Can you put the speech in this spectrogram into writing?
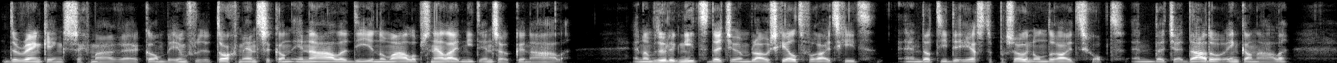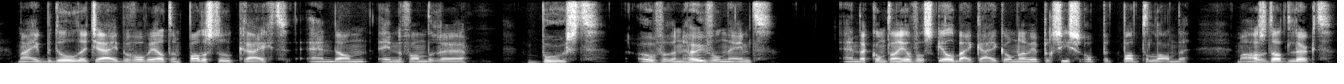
de rankings zeg maar uh, kan beïnvloeden. Toch mensen kan inhalen die je normaal op snelheid niet in zou kunnen halen. En dan bedoel ik niet dat je een blauw schild vooruit schiet en dat die de eerste persoon onderuit schopt en dat jij daardoor in kan halen. Maar ik bedoel dat jij bijvoorbeeld een paddenstoel krijgt en dan een of andere boost over een heuvel neemt. En daar komt dan heel veel skill bij kijken om dan weer precies op het pad te landen. Maar als dat lukt,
